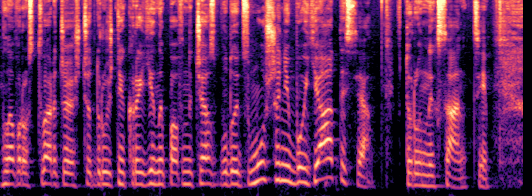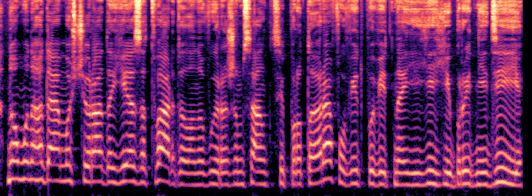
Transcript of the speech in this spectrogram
Лавров стверджує, що дружні країни певний час будуть змушені боятися вторинних санкцій. Ну а ми нагадаємо, що Рада ЄС затвердила новий режим санкцій проти РФ у відповідь на її гібридні дії.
